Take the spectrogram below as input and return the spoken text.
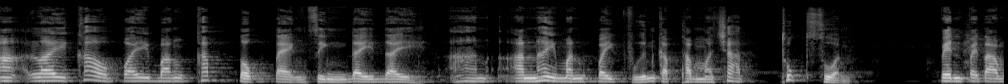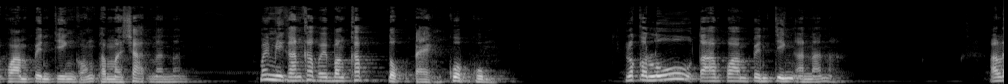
อะไรเข้าไปบังคับตกแต่งสิ่งใด ๆอันอันให้มันไปฝืนกับธรรมชาติทุกส่วน เป็นไปตามความเป็นจริงของธรรมชาตินั้นๆ ไม่มีการเข้าไปบังคับตกแต่งควบคุม แล้วก็รู้ตามความเป็นจริงอันนั้น อะไร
